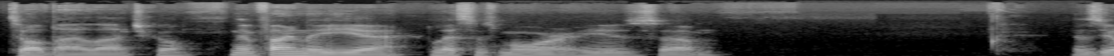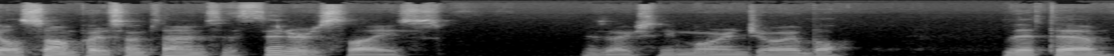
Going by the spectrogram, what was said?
It's all biological. And then finally, uh, less is more is, um, as the old song put it, sometimes the thinner slice is actually more enjoyable. That um,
